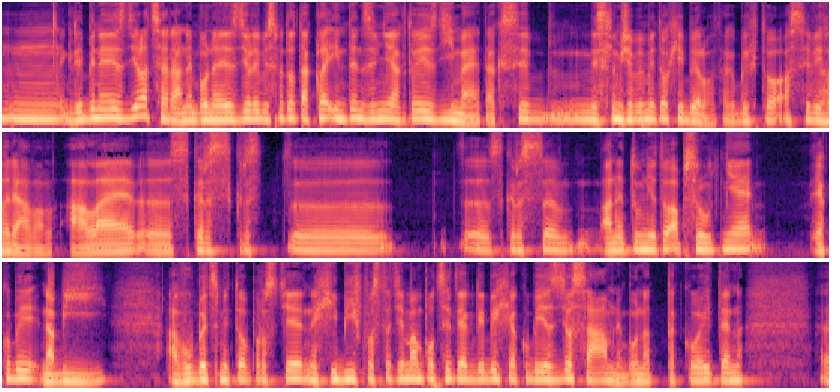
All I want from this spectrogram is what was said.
hm, kdyby nejezdila dcera, nebo nejezdili bychom to takhle intenzivně, jak to jezdíme, tak si myslím, že by mi to chybělo, tak bych to asi vyhledával. Ale skrz, skrz, skrz Anetu mě to absolutně jakoby nabíjí a vůbec mi to prostě nechybí. V podstatě mám pocit, jak kdybych jakoby jezdil sám, nebo na takový ten e,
